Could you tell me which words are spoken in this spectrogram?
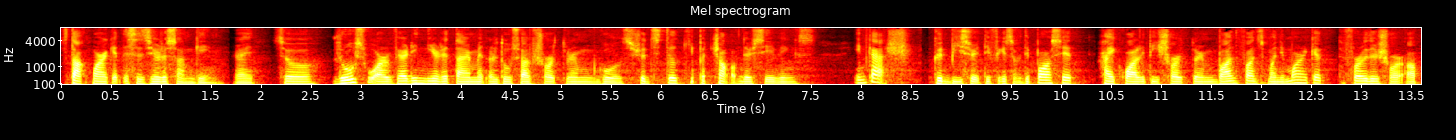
stock market is a zero sum game, right? So those who are very near retirement or those who have short term goals should still keep a chunk of their savings in cash. Could be certificates of deposit, high quality short term bond funds, money market to further shore up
